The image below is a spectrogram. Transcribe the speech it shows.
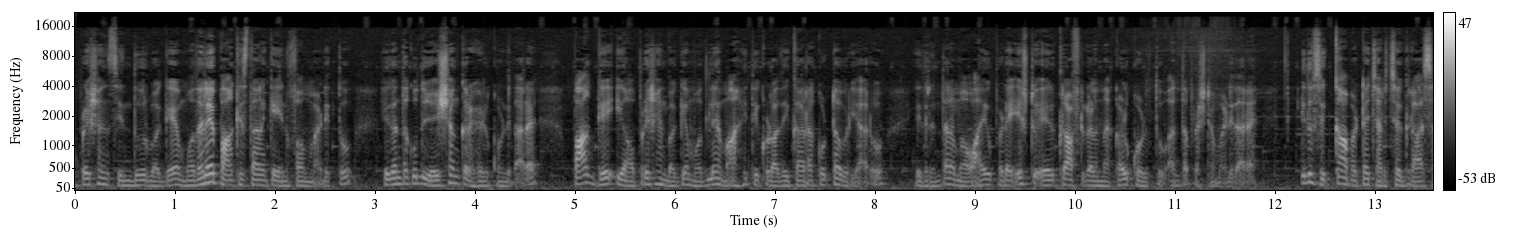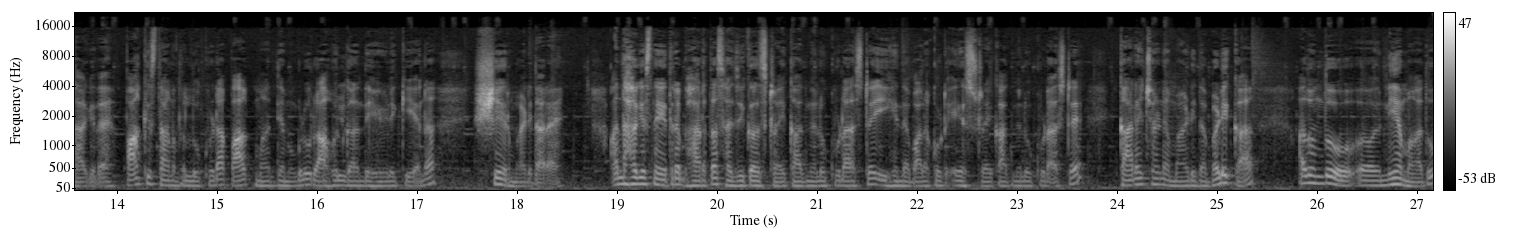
ಆಪರೇಷನ್ ಸಿಂಧೂರ್ ಬಗ್ಗೆ ಮೊದಲೇ ಪಾಕಿಸ್ತಾನಕ್ಕೆ ಇನ್ಫಾರ್ಮ್ ಮಾಡಿತ್ತು. ಹೀಗಂತ ಖುದ್ದು ಜೈಶಂಕರ್ ಹೇಳ್ಕೊಂಡಿದ್ದಾರೆ, ಪಾಕ್ಗೆ ಈ ಆಪರೇಷನ್ ಬಗ್ಗೆ ಮೊದಲೇ ಮಾಹಿತಿ ಕೊಡೋ ಅಧಿಕಾರ ಕೊಟ್ಟವರು ಯಾರು? ಇದರಿಂದ ನಮ್ಮ ವಾಯುಪಡೆ ಎಷ್ಟು ಏರ್ಕ್ರಾಫ್ಟ್ಗಳನ್ನು ಕಳ್ಕೊಳ್ತು ಅಂತ ಪ್ರಶ್ನೆ ಮಾಡಿದ್ದಾರೆ. ಇದು ಸಿಕ್ಕಾಪಟ್ಟೆ ಚರ್ಚೆ ಗ್ರಾಸ ಆಗಿದೆ. ಪಾಕಿಸ್ತಾನದಲ್ಲೂ ಕೂಡ ಪಾಕ್ ಮಾಧ್ಯಮಗಳು ರಾಹುಲ್ ಗಾಂಧಿ ಹೇಳಿಕೆಯನ್ನು ಶೇರ್ ಮಾಡಿದ್ದಾರೆ. ಅಂದಹಾಗೆ ಸ್ನೇಹಿತರೆ, ಭಾರತ ಸರ್ಜಿಕಲ್ ಸ್ಟ್ರೈಕ್ ಆದಮೇಲೂ ಕೂಡ ಅಷ್ಟೇ, ಈ ಹಿಂದೆ ಬಾಲಕೋಟ್ ಏರ್ ಸ್ಟ್ರೈಕ್ ಆದಮೇಲೂ ಕೂಡ ಅಷ್ಟೇ ಕಾರ್ಯಾಚರಣೆ ಮಾಡಿದ ಬಳಿಕ ಅದೊಂದು ನಿಯಮ ಅದು.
